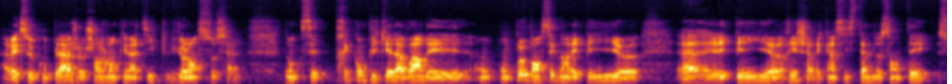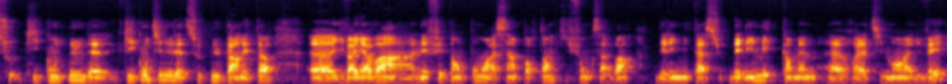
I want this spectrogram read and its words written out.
avec ce couplage changement climatique, violence sociale. Donc c'est très compliqué d'avoir des... On, peut penser que dans les pays, pays riches avec un système de santé qui, continue d'être soutenu par l'État, il va y avoir un effet tampon assez important qui font que ça va avoir des limitations, des limites quand même relativement élevées,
